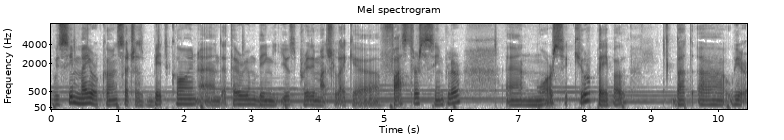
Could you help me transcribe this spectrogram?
we see major coins such as Bitcoin and Ethereum being used pretty much like a faster, simpler, and more secure PayPal, but uh, we're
